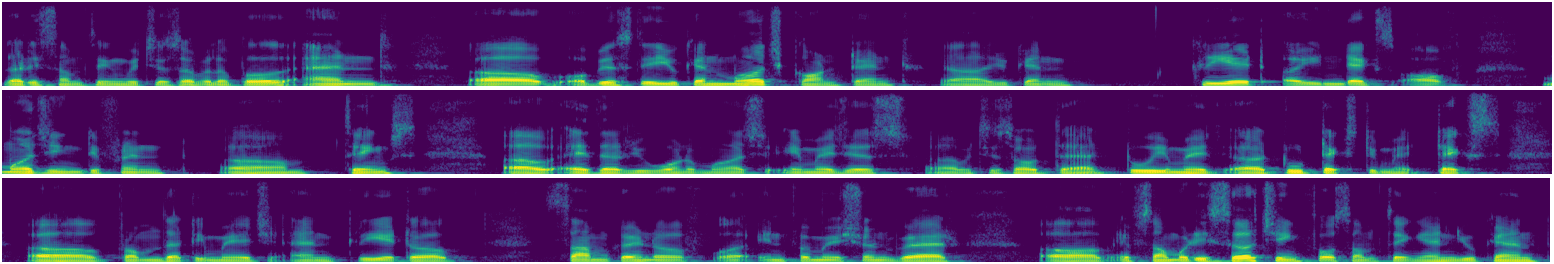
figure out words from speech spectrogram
that is something which is available. And uh, obviously you can merge content. You can create an index of merging different um, things. Uh, either you want to merge images, uh, which is out there, two image, uh, two text image text uh, from that image, and create a some kind of uh, information where uh, if somebody is searching for something and you can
